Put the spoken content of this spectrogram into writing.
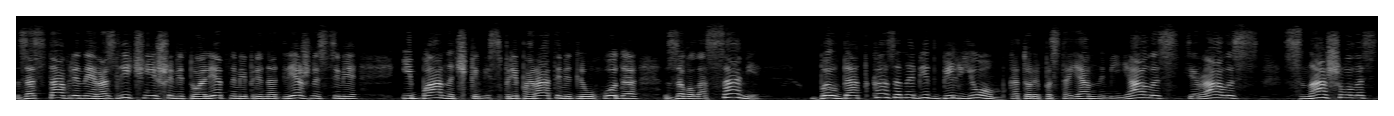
заставленный различнейшими туалетными принадлежностями и баночками с препаратами для ухода за волосами, был до отказа набит бельем, которое постоянно менялось, стиралось, снашивалось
